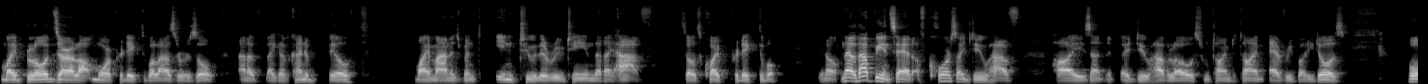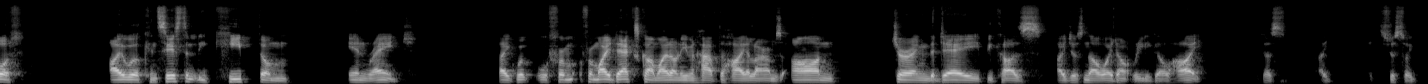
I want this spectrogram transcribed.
my bloods are a lot more predictable as a result. And I've like, I've kind of built my management into the routine that I have. So it's quite predictable, you know. Now, that being said, of course, I do have highs and I do have lows from time to time. Everybody does. But I will consistently keep them in range like from for my Dexcom, I don't even have the high alarms on during the day because I just know I don't really go high because I it's just like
